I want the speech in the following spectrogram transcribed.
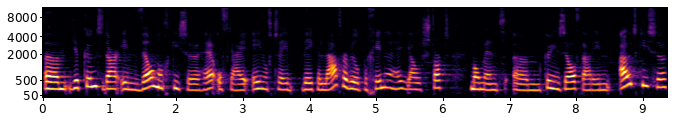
Um, je kunt daarin wel nog kiezen hè, of jij één of twee weken later wilt beginnen. Jouw startmoment um, kun je zelf daarin uitkiezen.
